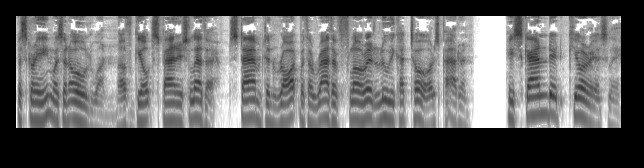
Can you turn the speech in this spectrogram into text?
The screen was an old one, of gilt Spanish leather, stamped and wrought with a rather florid Louis Quatorze pattern. He scanned it curiously,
